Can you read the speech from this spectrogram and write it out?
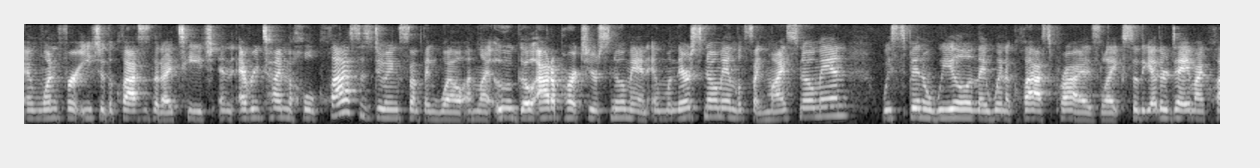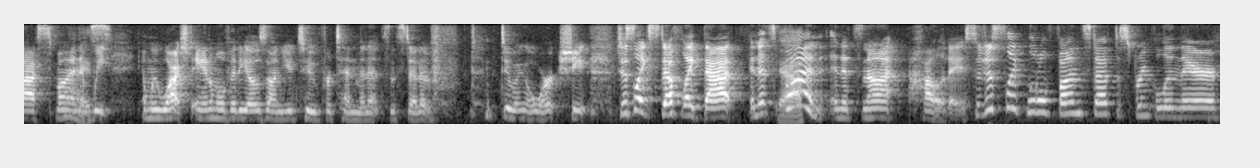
and one for each of the classes that I teach. And every time the whole class is doing something well, I'm like, ooh, go add a part to your snowman. And when their snowman looks like my snowman, we spin a wheel and they win a class prize. Like so, the other day my class spun and we and we watched animal videos on YouTube for 10 minutes instead of doing a worksheet. Just like stuff like that. And it's Yeah. fun and it's not holiday. So just like little fun stuff to sprinkle in there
